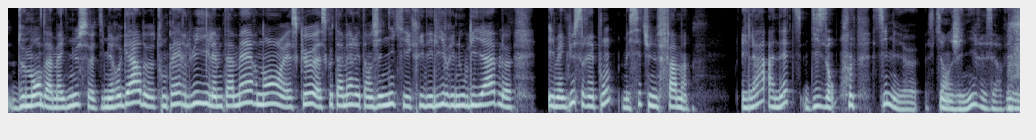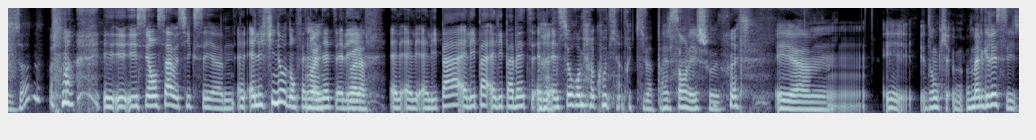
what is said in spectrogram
demande à Magnus, dit mais regarde, ton père, lui, il aime ta mère, non Est-ce que, est-ce que ta mère est un génie qui écrit des livres inoubliables? Et Magnus répond, mais c'est une femme. Et là, Annette, 10 ans, se dit Mais euh, est-ce qu'il y a un génie réservé aux hommes? Et, c'est en ça aussi que c'est. Euh, elle, est finaude, en fait, Annette. Elle est, elle, elle, est pas, elle, est pas, elle est pas bête. Elle, se remet en compte qu'il y a un truc qui va pas. Elle sent les choses. et, euh, et donc, malgré ces,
